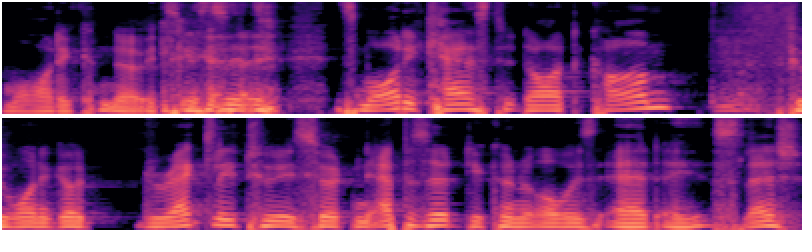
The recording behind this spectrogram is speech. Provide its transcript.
Mautic. No, it's it's, it's mauticast.com. If you want to go directly to a certain episode, you can always add a slash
